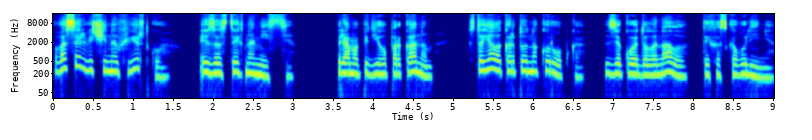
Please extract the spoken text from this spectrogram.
Василь відчинив хвіртку і застиг на місці. Прямо під його парканом стояла картонна коробка, з якої долинало тихе скавоління.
